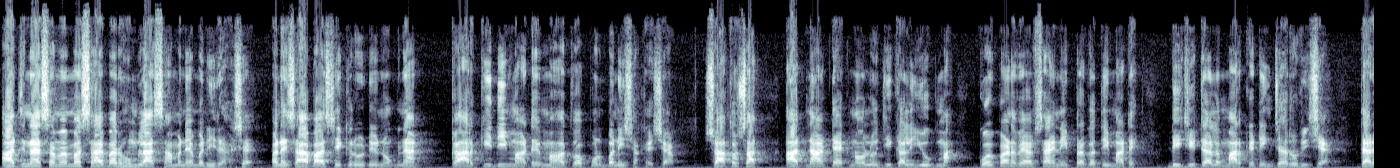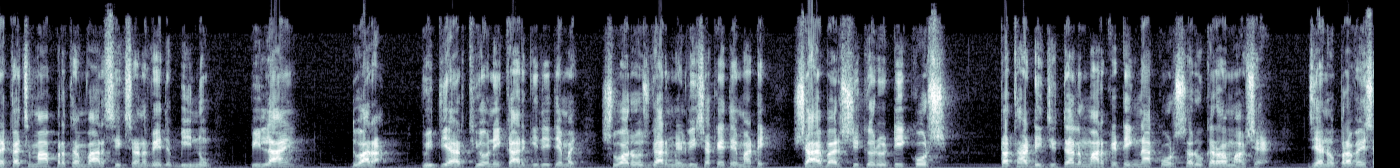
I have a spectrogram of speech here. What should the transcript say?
આજના સમયમાં સાયબર હુમલા સામાન્ય બની રહ્યા છે અને સાયબર સિક્યુરિટીનું જ્ઞાન કારકિર્દી માટે મહત્વપૂર્ણ બની શકે છે. સાથોસાથ, આજના ટેકનોલોજીકલ યુગમાં કોઈપણ વ્યવસાયની પ્રગતિ માટે ડિજિટલ માર્કેટિંગ જરૂરી છે. ત્યારે કચ્છમાં પ્રથમવાર શિક્ષણવેદ બીનું પીલાઇન દ્વારા વિદ્યાર્થીઓની કારકિર્દી તેમજ સ્વરોજગાર મેળવી શકે તે માટે સાયબર સિક્યુરિટી કોર્સ તથા ડિજિટલ માર્કેટિંગના કોર્સ શરૂ કરવામાં આવશે. જેનો પ્રવેશ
